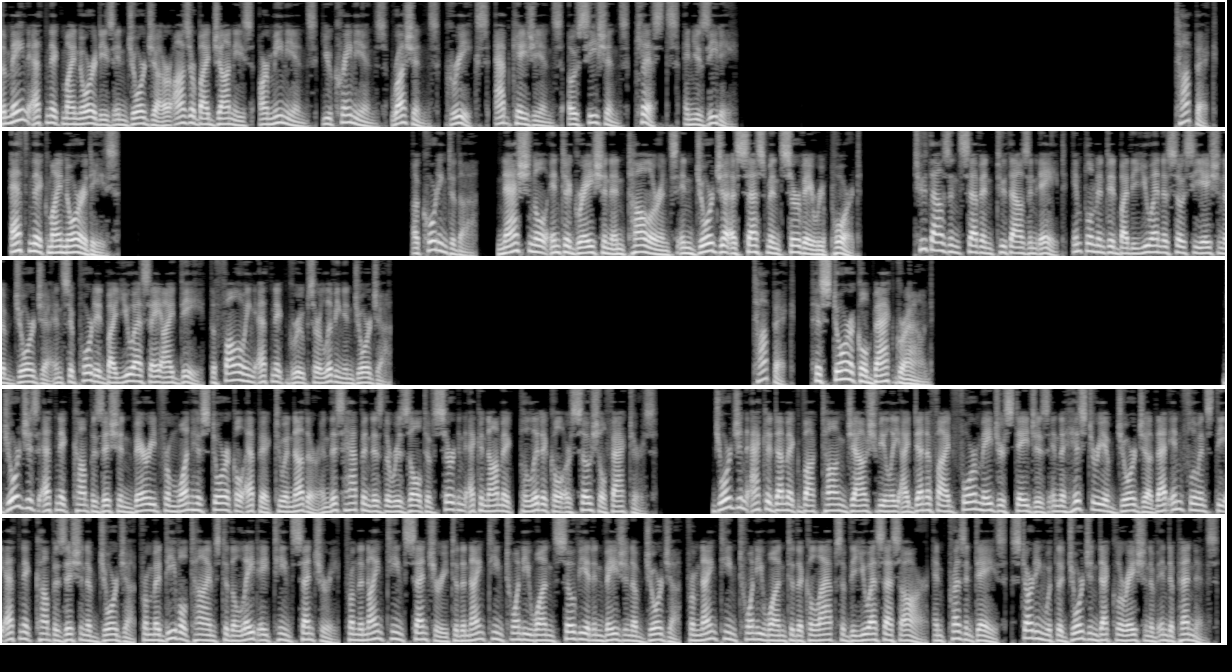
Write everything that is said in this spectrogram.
The main ethnic minorities in Georgia are Azerbaijanis, Armenians, Ukrainians, Russians, Greeks, Abkhazians, Ossetians, Kists, and Yazidi. Ethnic minorities According to the "'National Integration and Tolerance in Georgia Assessment Survey Report' 2007–2008, implemented by the UN Association of Georgia and supported by USAID, the following ethnic groups are living in Georgia. Historical background Georgia's ethnic composition varied from one historical epoch to another and this happened as the result of certain economic, political or social factors. Georgian academic Vakhtang Jaoshvili identified four major stages in the history of Georgia that influenced the ethnic composition of Georgia, from medieval times to the late 18th century, from the 19th century to the 1921 Soviet invasion of Georgia, from 1921 to the collapse of the USSR, and present days, starting with the Georgian Declaration of Independence.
